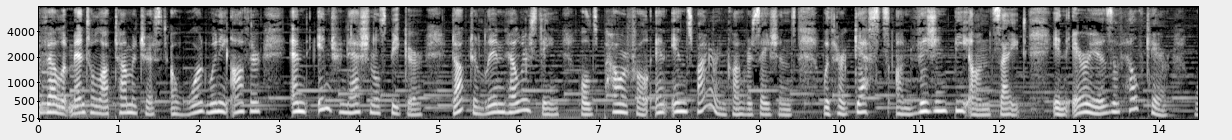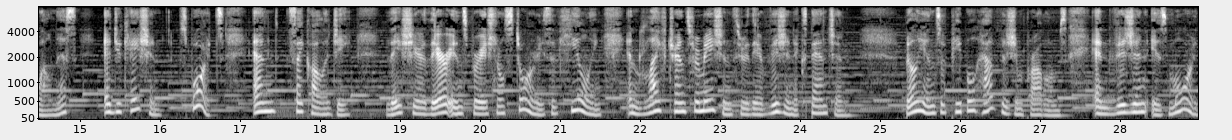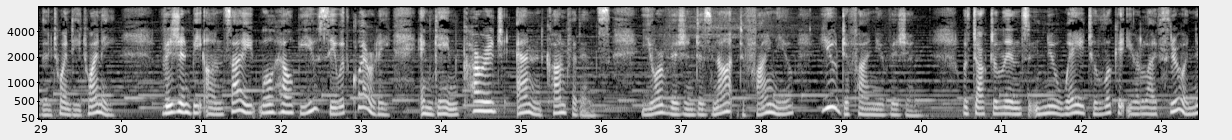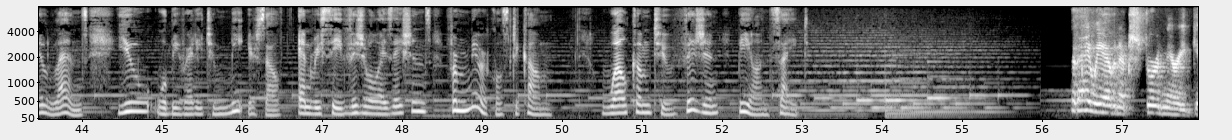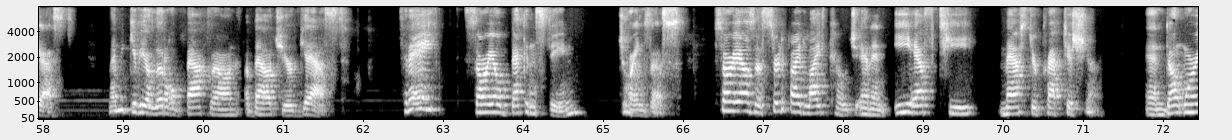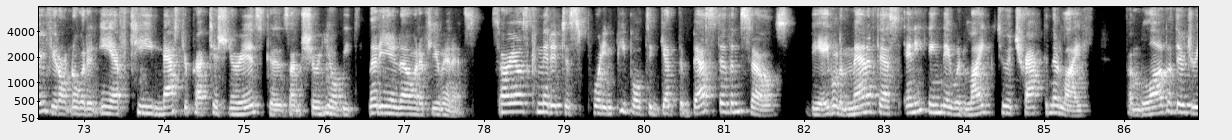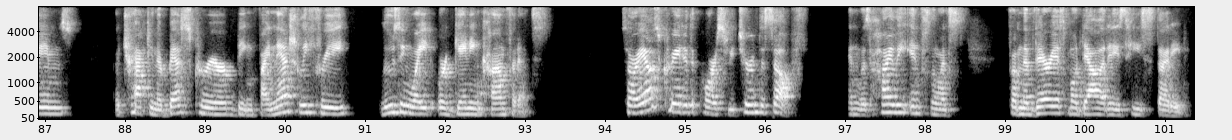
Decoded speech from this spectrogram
developmental optometrist, award winning author, and international speaker, Dr. Lynn Hellerstein holds powerful and inspiring conversations with her guests on Vision Beyond Sight in areas of healthcare, wellness, education, sports, and psychology. They share their inspirational stories of healing and life transformation through their vision expansion. Billions of people have vision problems, and vision is more than 2020. Vision Beyond Sight will help you see with clarity and gain courage and confidence. Your vision does not define you, you define your vision. With Dr. Lynn's new way to look at your life through a new lens, you will be ready to meet yourself and receive visualizations for miracles to come. Welcome to Vision Beyond Sight. Today we have an extraordinary guest. Let me give you a little background about your guest. Today, Sariel Beckenstein joins us. Sariel is a certified life coach and an EFT master practitioner. And don't worry if you don't know what an EFT master practitioner is, because I'm sure he'll be letting you know in a few minutes. Sariel is committed to supporting people to get the best of themselves, be able to manifest anything they would like to attract in their life, from love of their dreams, attracting their best career, being financially free, losing weight, or gaining confidence. Sariel's created the course Return to Self and was highly influenced from the various modalities he studied.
